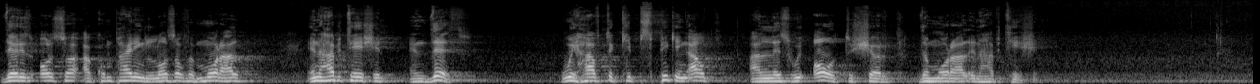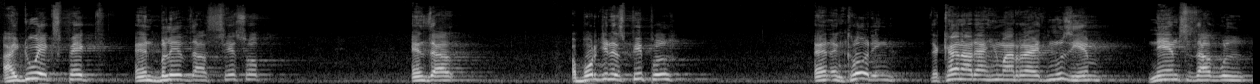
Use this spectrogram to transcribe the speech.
There is also accompanying loss of a moral inhabitation, and this we have to keep speaking out unless we ought to share the moral inhabitation. I do expect and believe that SOCEPP and the Aborigines people, and including the Canada Human Rights Museum names that will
